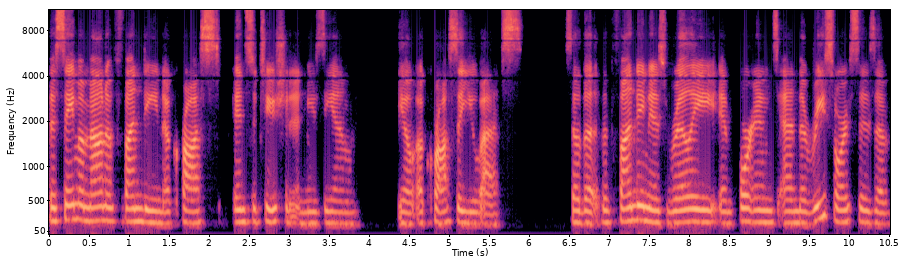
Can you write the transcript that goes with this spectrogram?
the same amount of funding across institution and museum you know across the us so the, the funding is really important and the resources of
